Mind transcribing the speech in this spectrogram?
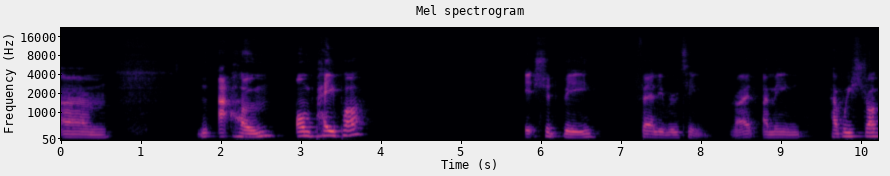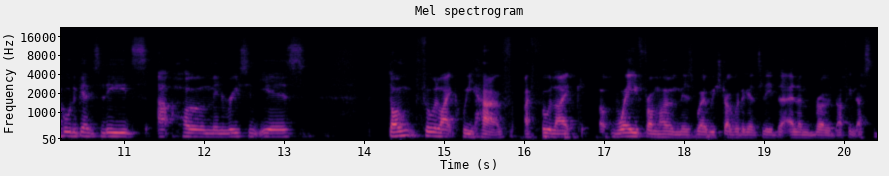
Um, at home, on paper, it should be fairly routine, right? I mean, have we struggled against Leeds at home in recent years? Don't feel like we have. I feel like away from home is where we struggled against Leeds at Elland Road. I think that's a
